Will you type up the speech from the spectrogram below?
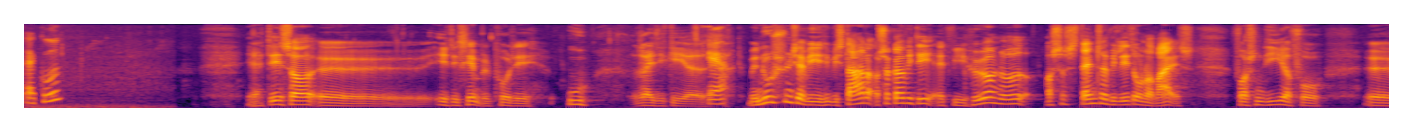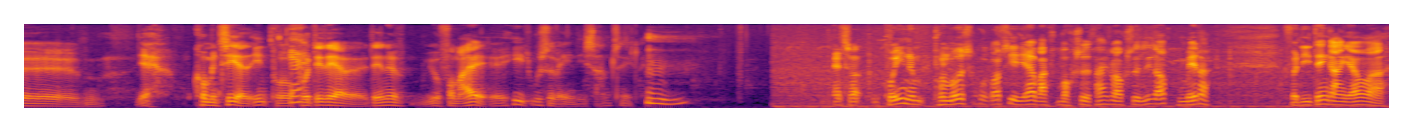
af Gud. Ja, det er så øh, et eksempel på det uredigerede. Ja. Men nu synes jeg, vi, vi starter, og så gør vi det, at vi hører noget, og så standser vi lidt undervejs, for sådan lige at få øh, ja, kommenteret ind på, ja. På det der, denne jo for mig øh, helt usædvanlige samtale. Mm. Altså, på en, på en måde, så kunne jeg godt sige, at jeg er vokset, faktisk vokset lidt op med dig. Fordi dengang jeg var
